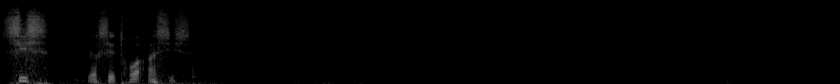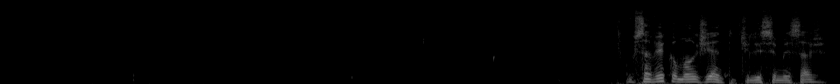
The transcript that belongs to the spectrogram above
6, versets 3 à 6. Vous savez comment j'ai intitulé ce message?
